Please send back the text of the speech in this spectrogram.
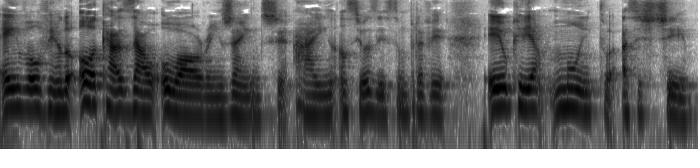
envolvendo o casal Warren, gente. Ai, ansiosíssimo para ver. Eu queria muito assistir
